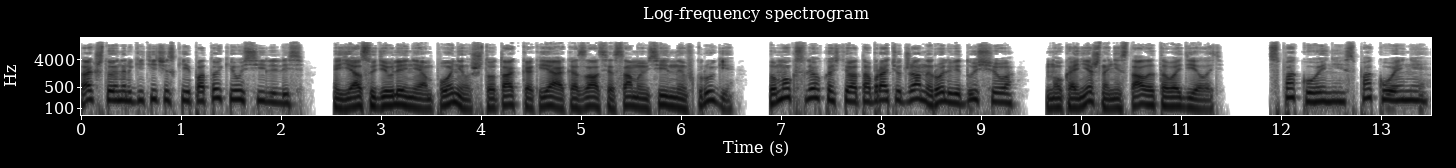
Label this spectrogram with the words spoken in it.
так что энергетические потоки усилились. Я с удивлением понял, что так как я оказался самым сильным в круге, то мог с легкостью отобрать у Джаны роль ведущего, но, конечно, не стал этого делать. «Спокойнее, спокойнее»,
